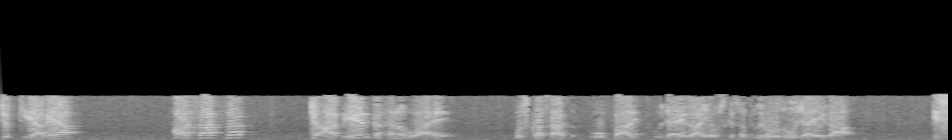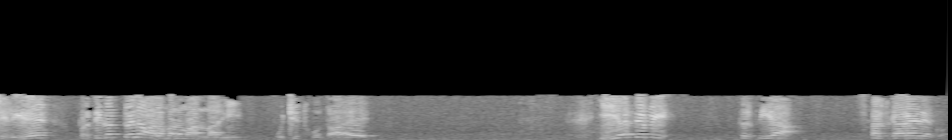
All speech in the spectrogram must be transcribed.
जो किया गया। और साथ साथ जो अभेद कथन हुआ है उसका साथ वो बाधित हो जाएगा या उसके साथ विरोध हो जाएगा। इसीलिए प्रतिगत्व आलमन मानना ही उचित होता है। यद्यपि तृतीया, स्पष्ट कह रहे देखो,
